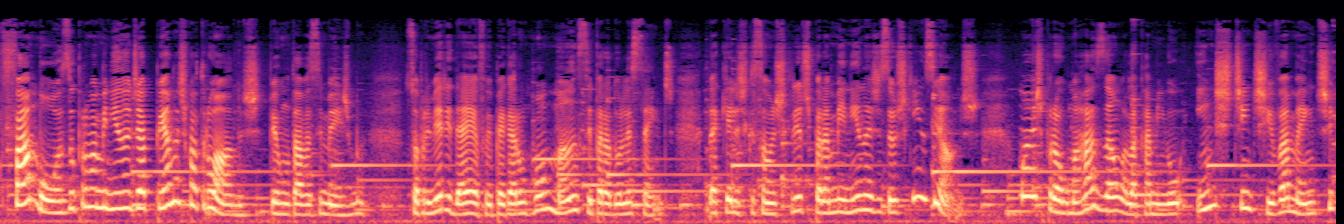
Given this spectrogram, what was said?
famoso para uma menina de apenas 4 anos? perguntava a si mesma. Sua primeira ideia foi pegar um romance para adolescente, daqueles que são escritos para meninas de seus 15 anos. Mas, por alguma razão, ela caminhou instintivamente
